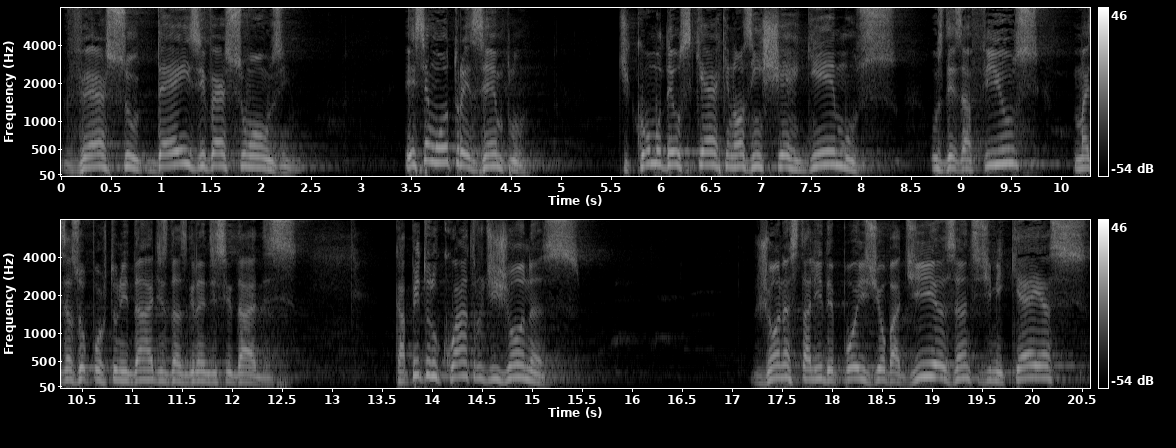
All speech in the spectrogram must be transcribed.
verso 10 e verso 11. Esse é um outro exemplo de como Deus quer que nós enxerguemos os desafios, mas as oportunidades das grandes cidades. Capítulo 4 de Jonas, Jonas está ali depois de Obadias, antes de Miqueias.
